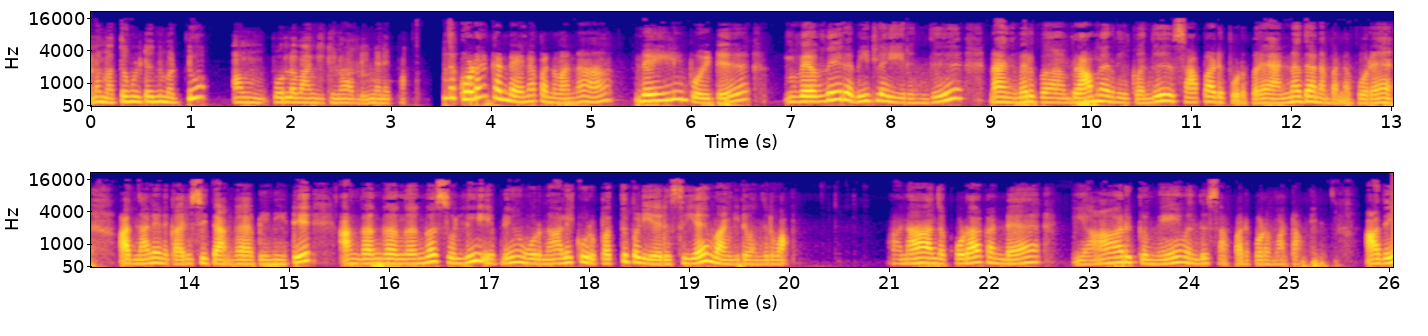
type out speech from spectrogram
ஆனா மற்றவங்கள்ட்ட இருந்து மட்டும் அவன் பொருளை வாங்கிக்கணும் அப்படின்னு நினைப்பான். அந்த கொடாக்கண்டை என்ன பண்ணுவான்னா டெய்லியும் போயிட்டு வெவ்வேறு வீட்டில் இருந்து நான் இந்த மாதிரி பிராமணர்களுக்கு வந்து சாப்பாடு போட போகிறேன் அன்னதானம் பண்ண போகிறேன் அதனால எனக்கு அரிசி தாங்க அப்படின்ட்டு அங்கங்கே அங்கங்கே சொல்லி எப்படியும் ஒரு நாளைக்கு ஒரு பத்து படி அரிசியை வாங்கிட்டு வந்துடுவான் ஆனால் அந்த கொடாக்கண்டை யாருக்குமே வந்து சாப்பாடு போட மாட்டான். அதே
